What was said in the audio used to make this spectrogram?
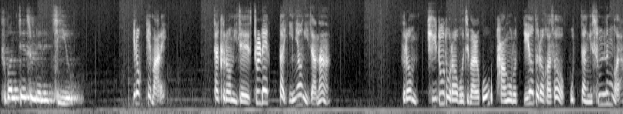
두 번째 술래는 지유. 이렇게 말해. 자, 그럼 이제 술래가 인형이잖아. 그럼 뒤도 돌아보지 말고 방으로 뛰어 들어가서 옷장에 숨는 거야.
